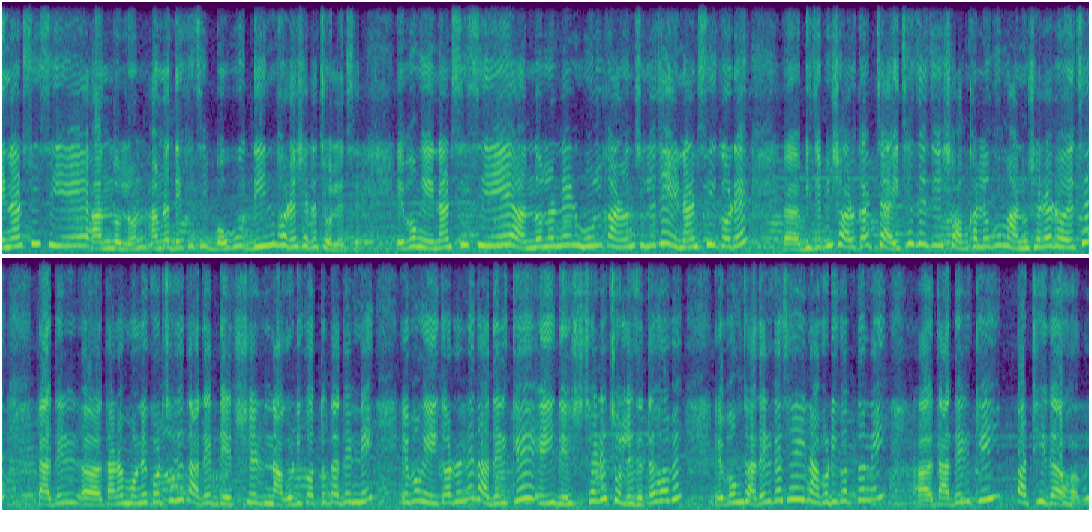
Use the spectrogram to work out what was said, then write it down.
এনআরসি সিএ আন্দোলন আমরা দেখেছি বহু দিন ধরে সেটা চলেছে এবং এনআরসিসিএ আন্দোলনের মূল কারণ ছিল যে এনআরসি করে বিজেপি সরকার চাইছে যে যে সংখ্যালঘু মানুষেরা রয়েছে তাদের তারা মনে করছে যে তাদের দেশের নাগরিকত্ব তাদের নেই এবং এই কারণে তাদেরকে এই দেশ ছেড়ে চলে যেতে হবে এবং যাদের কাছে এই নাগরিকত্ব নেই তাদেরকেই পাঠিয়ে দেওয়া হবে।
